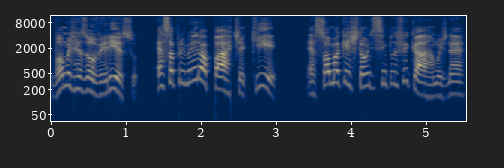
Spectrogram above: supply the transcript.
vamos resolver isso? Essa primeira parte aqui é só uma questão de simplificarmos, né?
